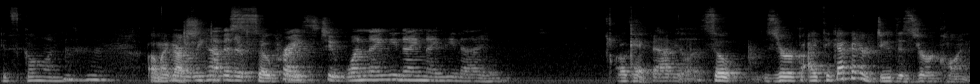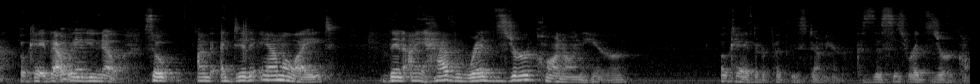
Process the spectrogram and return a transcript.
it's gone. Oh my Well, gosh, We have it at so pretty. price to one ninety-nine ninety-nine. Okay, Fabulous. so zircon. I think I better do the zircon. Okay, that way you know. So um, I did ammolite, then I have red zircon on here. Okay, I better put these down here because this is red zircon.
